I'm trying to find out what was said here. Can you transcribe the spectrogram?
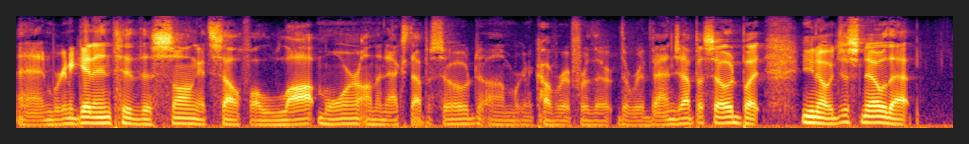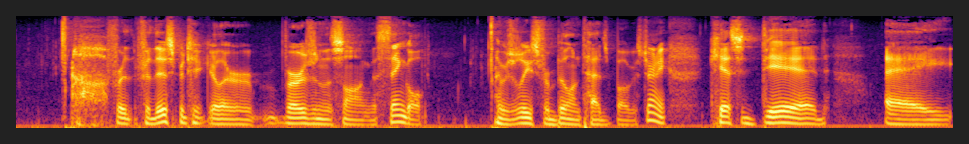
And we're going to get into the song itself a lot more on the next episode. Um, we're going to cover it for the, the Revenge episode, but you know, just know that for for this particular version of the song, the single, it was released for Bill and Ted's Bogus Journey. Kiss did a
